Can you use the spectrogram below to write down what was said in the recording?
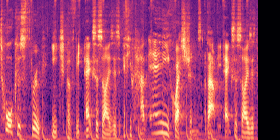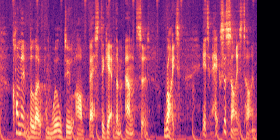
talk us through each of the exercises. If you have any questions about the exercises, comment below and we'll do our best to get them answered. Right, it's exercise time.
